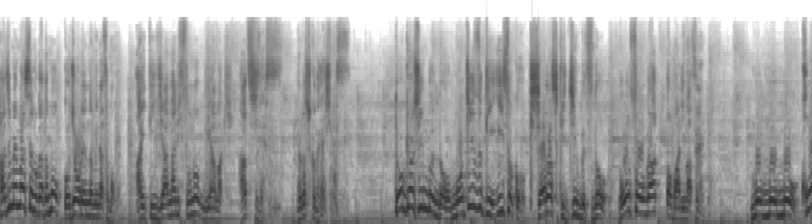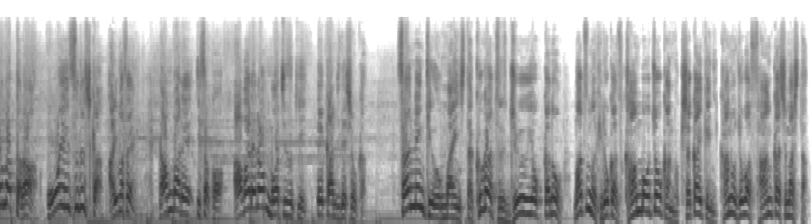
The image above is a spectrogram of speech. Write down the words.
はじめましての方もご常連の皆様も IT ジャーナリストの宮脇敦です。よろしくお願いします。東京新聞の望月磯子記者らしき人物の暴走が止まりません。もうもうもうこうなったら応援するしかありません。頑張れ磯子。暴れろ望月って感じでしょうか。3連休を前にした9月14日の松野博一官房長官の記者会見に彼女は参加しました。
